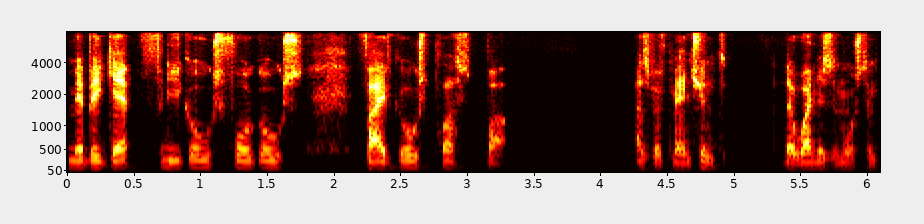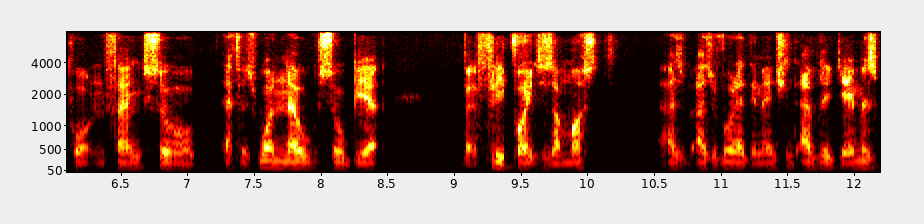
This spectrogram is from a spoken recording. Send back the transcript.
maybe get three goals, four goals, five goals plus. But as we've mentioned, the win is the most important thing. So if it's 1 0, so be it. But three points is a must. As, as we've already mentioned, every game is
